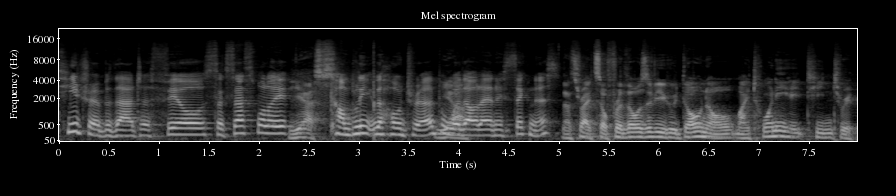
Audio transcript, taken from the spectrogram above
tea trip that Phil successfully Yes. complete the whole trip Yeah. without any sickness. That's right. So for those of you who don't know, my 2018 tri-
